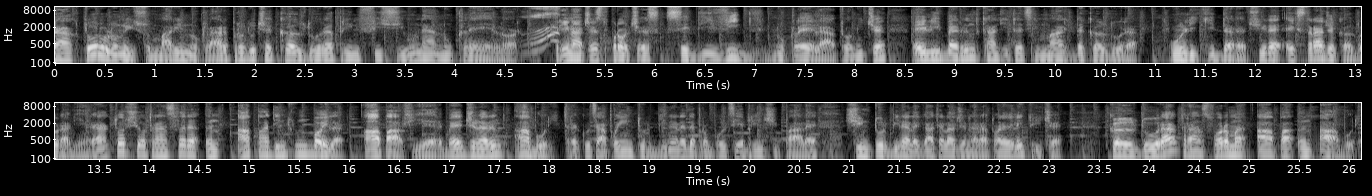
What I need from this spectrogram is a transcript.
Reactorul unui submarin nuclear produce căldură prin fisiunea nucleelor. Prin acest proces se divid nucleele atomice, eliberând cantități mari de căldură. Un lichid de răcire extrage căldura din reactor și o transferă în apa dintr-un boiler. Apa fierbe, generând aburi, trecuți apoi în turbinele de propulsie principale și în turbine legate la generatoare electrice. Căldura transformă apa în aburi.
